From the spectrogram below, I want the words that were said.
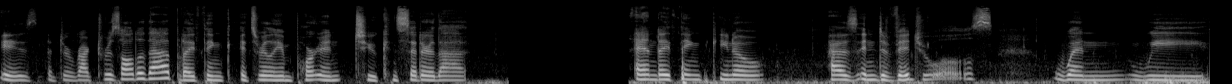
is a direct result of that, but I think it's really important to consider that. And I think, you know, as individuals, when we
